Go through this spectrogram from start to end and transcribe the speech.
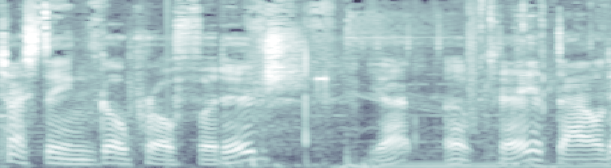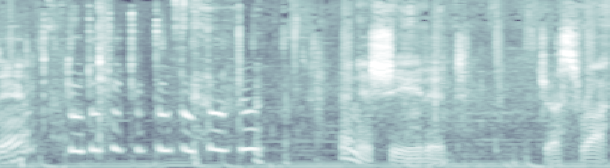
Testing GoPro footage. Yep, okay, dialed in. Initiated. Just Rock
